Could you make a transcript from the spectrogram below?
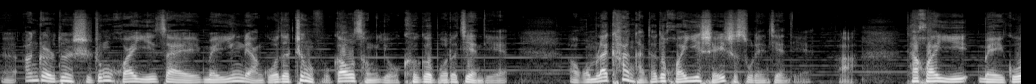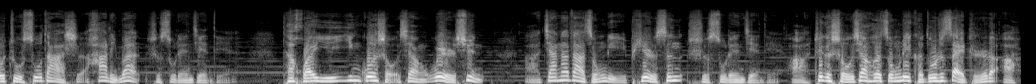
呃，安格尔顿始终怀疑在美英两国的政府高层有科格勃的间谍，啊，我们来看看他都怀疑谁是苏联间谍啊？他怀疑美国驻苏大使哈里曼是苏联间谍，他怀疑英国首相威尔逊，啊，加拿大总理皮尔森是苏联间谍啊。这个首相和总理可都是在职的啊。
